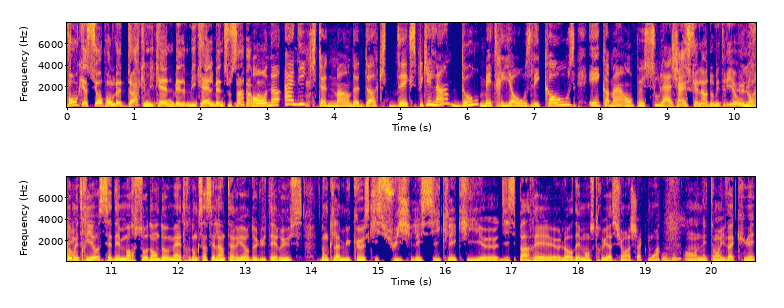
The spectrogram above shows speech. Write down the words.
Vos questions pour le doc, Michael, ben, Michael Bensoussan, pardon. On a Annie qui te demande, Doc, d'expliquer l'endométriose, les causes et comment on peut soulager. Qu'est-ce que l'endométriose? Euh, L'endométriose, c'est des morceaux d'endomètre, donc ça c'est l'intérieur de l'utérus, donc la muqueuse qui suit les cycles et qui euh, disparaît euh, lors des menstruations à chaque mois en étant évacuée,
